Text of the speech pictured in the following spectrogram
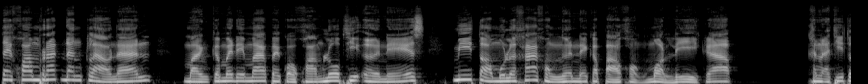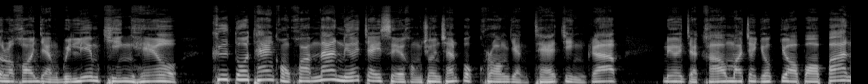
แต่ความรักดังกล่าวนั้น มันก็ไม่ได้มากไปกว่าความโลภที่เออร์เนส มีต่อมูลค่าของเงินในกระเป๋าของมอลลี่ครับ ขณะที่ตัวละครอย่างวิลเลียมคิงเฮลคือตัวแทนของความหน้าเนื้อใจเสือของชนชั้นปกครองอย่างแท้จริงครับเนื่องจากเขามักจะยกยอปอปั้น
